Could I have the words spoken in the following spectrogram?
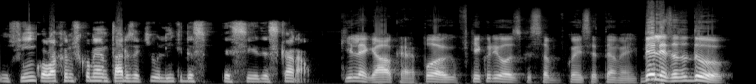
enfim, coloca nos comentários aqui o link desse, desse, desse canal. Que legal, cara. Pô, eu fiquei curioso com conhecer também. Beleza, Dudu.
